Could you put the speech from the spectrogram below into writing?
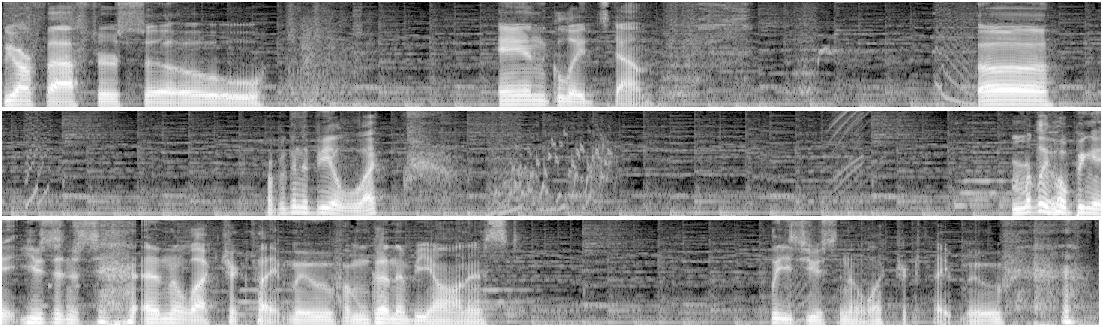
we are faster, so and Gallade's down. Uh, probably gonna be elect. I'm really hoping it uses an electric type move. I'm gonna be honest. Please use an electric type move.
